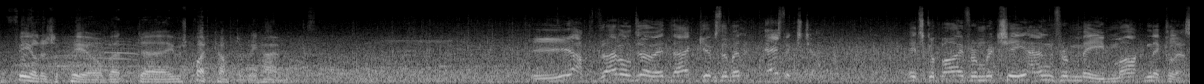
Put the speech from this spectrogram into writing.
The field is appeal, but uh, he was quite comfortably home. Yep, that'll do it. That gives them an fixture. It's goodbye from Richie and from me, Mark Nicholas.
